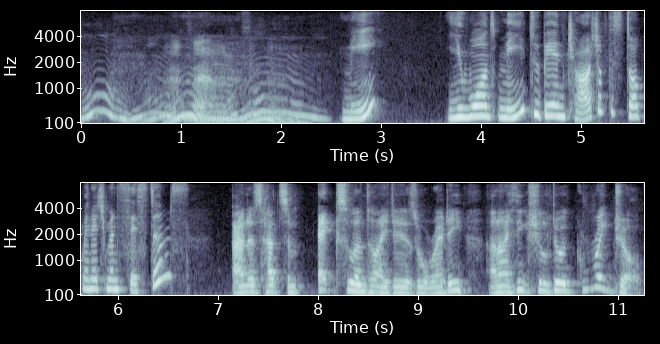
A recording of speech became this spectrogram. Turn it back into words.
Mm. Mm. Mm. Me? You want me to be in charge of the stock management systems? Anna's had some excellent ideas already, and I think she'll do a great job.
